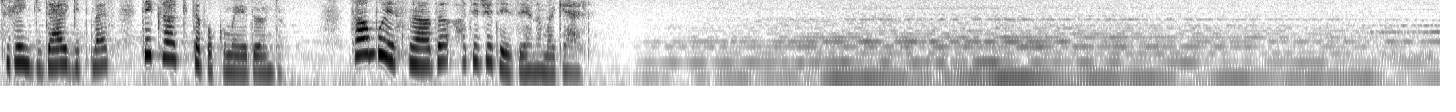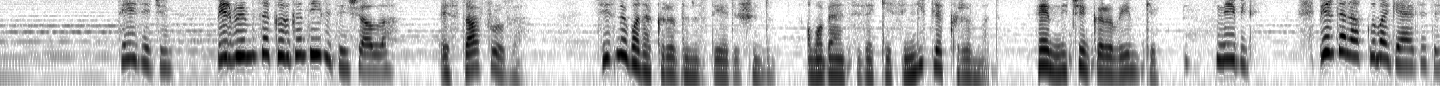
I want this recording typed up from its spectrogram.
Tülin gider gitmez tekrar kitap okumaya döndüm. Tam bu esnada Hatice teyze yanıma geldi. Teyzeciğim, birbirimize kırgın değiliz inşallah. Estağfurullah. Siz mi bana kırıldınız diye düşündüm. Ama ben size kesinlikle kırılmadım. Hem niçin kırılayım ki? Ne bileyim. Birden aklıma geldi de.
